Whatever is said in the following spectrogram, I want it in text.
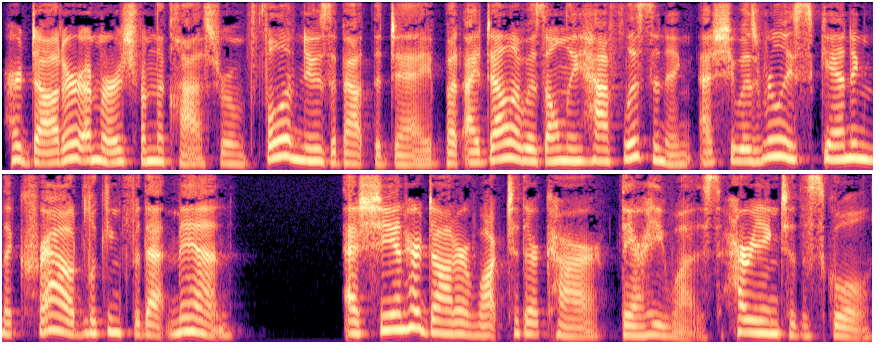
Her daughter emerged from the classroom full of news about the day, but Idella was only half listening as she was really scanning the crowd looking for that man. As she and her daughter walked to their car, there he was, hurrying to the school.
